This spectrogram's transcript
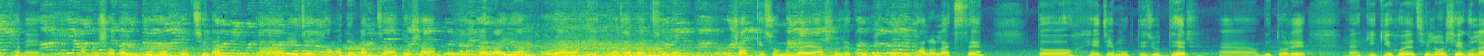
এখানে আমরা সবাই উপভোগ করছিলাম। আর এই যে আমাদের বাচ্চা তোষান রায়ান ওরা অনেক মজা পাচ্ছিল। সব কিছু মিলায় আসলে খুবই খুবই ভালো লাগছে। তো এই যে মুক্তিযুদ্ধের ভিতরে কি কি হয়েছিল সেগুলা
